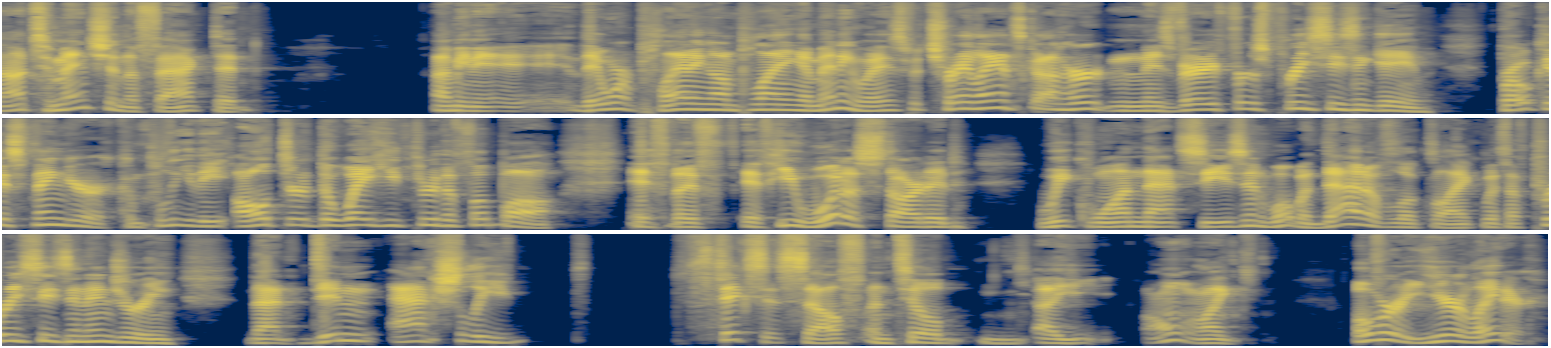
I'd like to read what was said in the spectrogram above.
Not to mention the fact that, I mean, it, they weren't planning on playing him anyways, but Trey Lance got hurt in his very first preseason game broke his finger, completely altered the way he threw the football. If the, if he would have started week one that season, what would that have looked like with a preseason injury that didn't actually fix itself until a oh, like over a year later?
